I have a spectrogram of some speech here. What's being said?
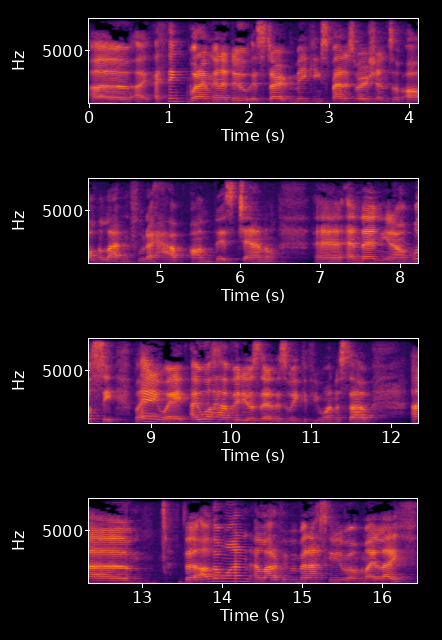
Uh, I, I, think what I'm going to do is start making Spanish versions of all the Latin food I have on this channel. Uh, and then, you know, we'll see. But anyway, I will have videos there this week if you want to sub. Um, the other one, a lot of people have been asking me about my life.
